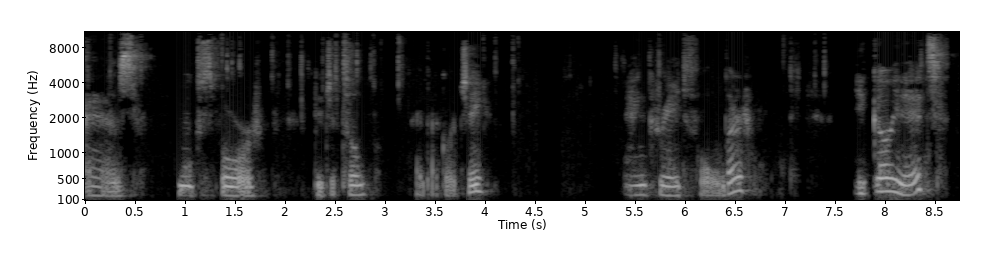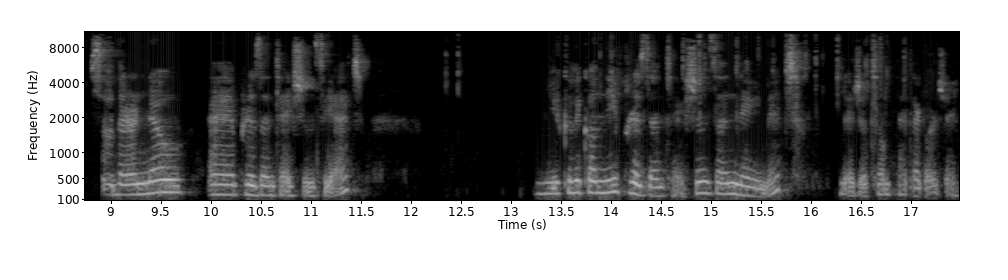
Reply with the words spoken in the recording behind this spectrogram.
as MOOCs for Digital Pedagogy and create folder. You go in it, so there are no uh, presentations yet. You click on new presentations and name it digital pedagogy.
